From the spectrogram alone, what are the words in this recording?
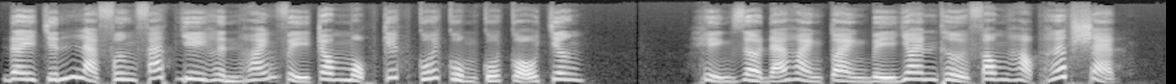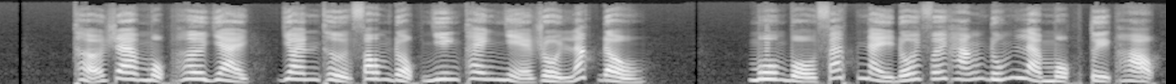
Đây chính là phương pháp di hình hoán vị trong một kích cuối cùng của cổ chân. Hiện giờ đã hoàn toàn bị Doanh Thừa Phong học hết sạch. Thở ra một hơi dài, Doanh Thừa Phong đột nhiên than nhẹ rồi lắc đầu. Môn bộ pháp này đối với hắn đúng là một tuyệt học.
